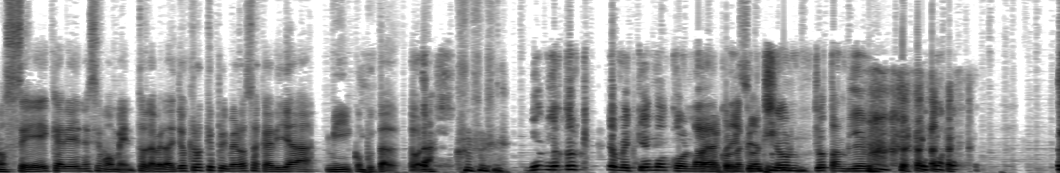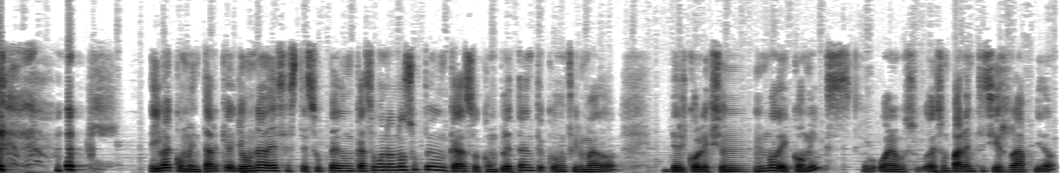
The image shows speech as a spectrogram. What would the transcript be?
no sé qué haría en ese momento, la verdad. Yo creo que primero sacaría mi computadora. yo, creo que me quemo con la, con la colección. Yo también. Te iba a comentar que yo una vez este, supe de un caso, bueno, no supe de un caso completamente confirmado del coleccionismo de cómics. Bueno, pues, es un paréntesis rápido.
